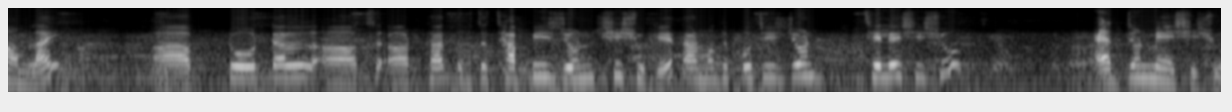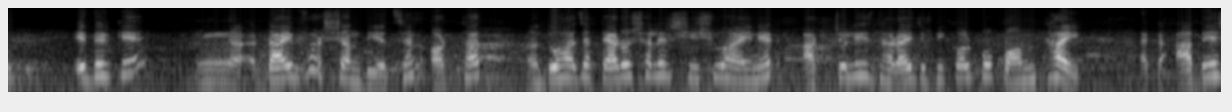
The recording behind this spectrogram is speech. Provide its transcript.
মামলায় টোটাল অর্থাৎ হচ্ছে ছাব্বিশ জন শিশুকে, তার মধ্যে পঁচিশ জন ছেলে শিশু, একজন মেয়ে শিশু। এদেরকে ডাইভারশন দিয়েছেন, অর্থাৎ দু হাজার তেরো সালের শিশু আইনের আটচল্লিশ ধারায় যে বিকল্প পন্থায় একটা আদেশ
